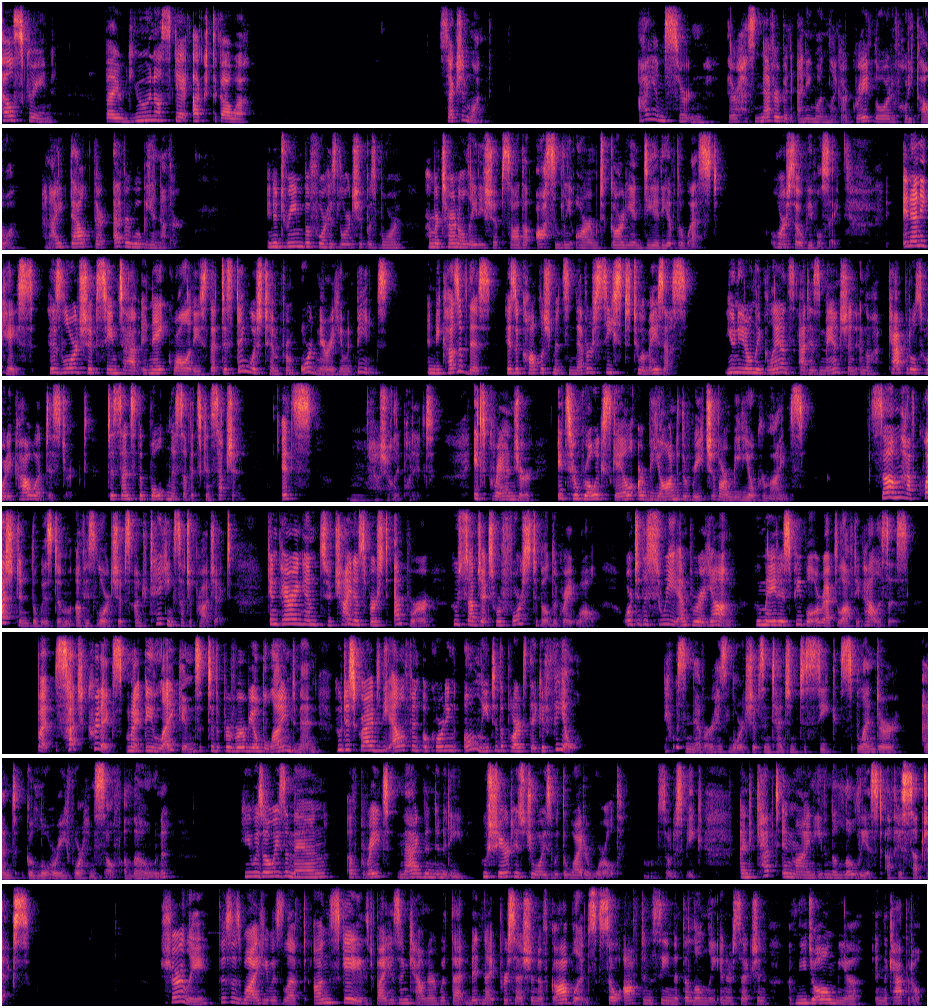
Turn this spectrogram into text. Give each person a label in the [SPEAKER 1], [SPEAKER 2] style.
[SPEAKER 1] Hell Screen by Ryunosuke Akutagawa.
[SPEAKER 2] Section 1 I am certain there has never been anyone like our great lord of Horikawa, and I doubt there ever will be another. In a dream before his lordship was born, her maternal ladyship saw the awesomely armed guardian deity of the West. Or so people say. In any case, his lordship seemed to have innate qualities that distinguished him from ordinary human beings, and because of this his accomplishments never ceased to amaze us. You need only glance at his mansion in the capital's Horikawa district to sense the boldness of its conception. Its hmm, how shall I put it? Its grandeur, its heroic scale are beyond the reach of our mediocre minds. Some have questioned the wisdom of his lordship's undertaking such a project, comparing him to China's first emperor, whose subjects were forced to build the Great Wall, or to the Sui Emperor Yang, who made his people erect lofty palaces. But such critics might be likened to the proverbial blind men who described the elephant according only to the parts they could feel. It was never his lordship's intention to seek splendor and glory for himself alone. He was always a man of great magnanimity who shared his joys with the wider world, so to speak, and kept in mind even the lowliest of his subjects. Surely this is why he was left unscathed by his encounter with that midnight procession of goblins so often seen at the lonely intersection of Nijomiya in the capital.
